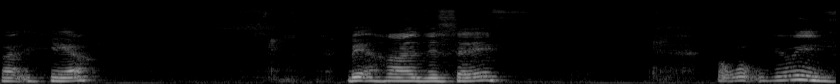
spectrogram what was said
right here. Bit hard to see, but what we're doing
